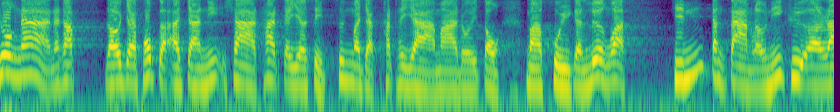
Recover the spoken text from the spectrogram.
ช่วงหน้านะครับเราจะพบกับอาจารย์นิชาธาตุกายสิทธิ์ซึ่งมาจากพัทยามาโดยตรงมาคุยกันเรื่องว่า หินต่างๆ เหล่านี้คืออะไร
